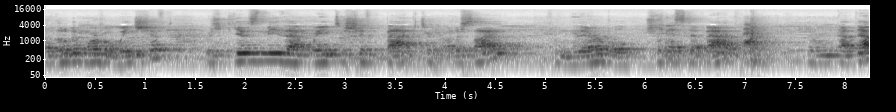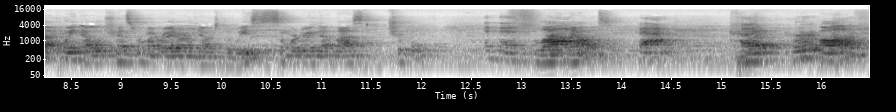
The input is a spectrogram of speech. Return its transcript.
a, a little bit more of a weight shift, which gives me that weight to shift back to the other side. From there, we'll triple step back. Back. At that point, I will transfer my right arm down to the waist, somewhere during that last triple. And then Flatten um, out, back, cut her off.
